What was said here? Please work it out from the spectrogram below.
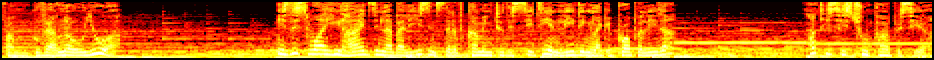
from Gouverneur Ulloa. Is this why he hides in La Balise instead of coming to the city and leading like a proper leader? What is his true purpose here?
